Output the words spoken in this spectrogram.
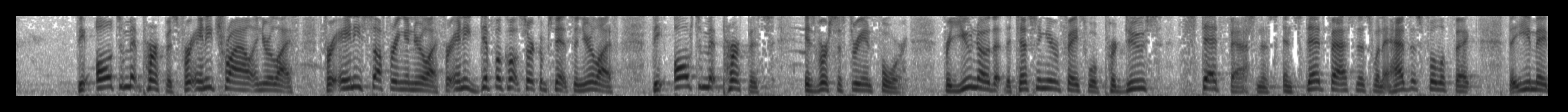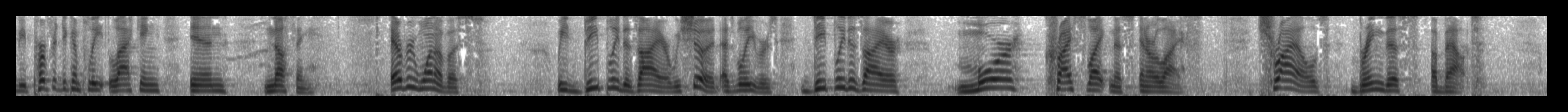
The ultimate purpose for any trial in your life, for any suffering in your life, for any difficult circumstance in your life, the ultimate purpose is verses 3 and 4. For you know that the testing of your faith will produce steadfastness, and steadfastness, when it has its full effect, that you may be perfect and complete, lacking in nothing. Every one of us, we deeply desire, we should, as believers, deeply desire more Christ likeness in our life. Trials bring this about.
